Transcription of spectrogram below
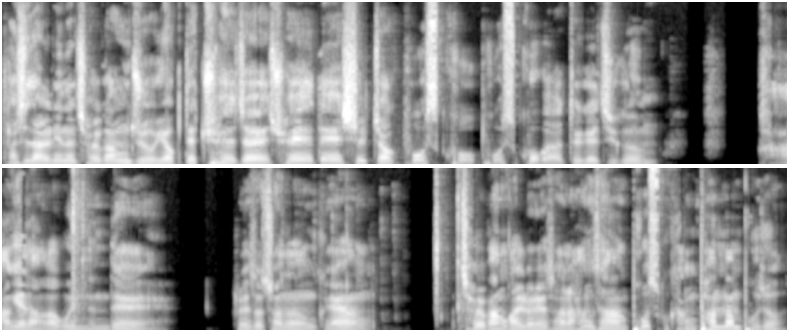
다시 달리는 철강주. 역대 최대 최대 실적 포스코. 포스코가 되게 지금 강하게 나가고 있는데 그래서 저는 그냥 철강 관련해서는 항상 포스코 강판만 보죠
